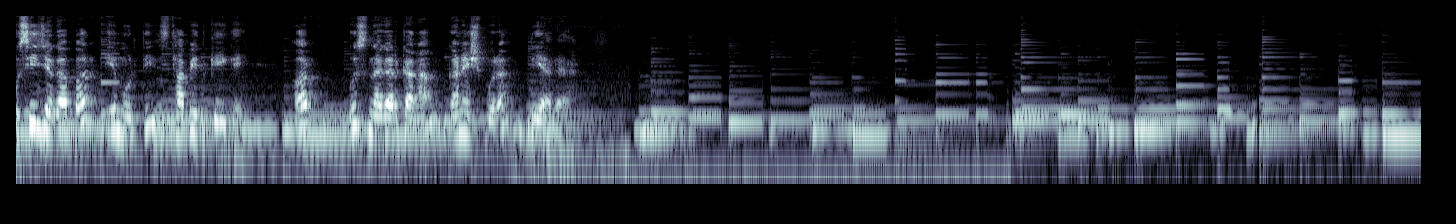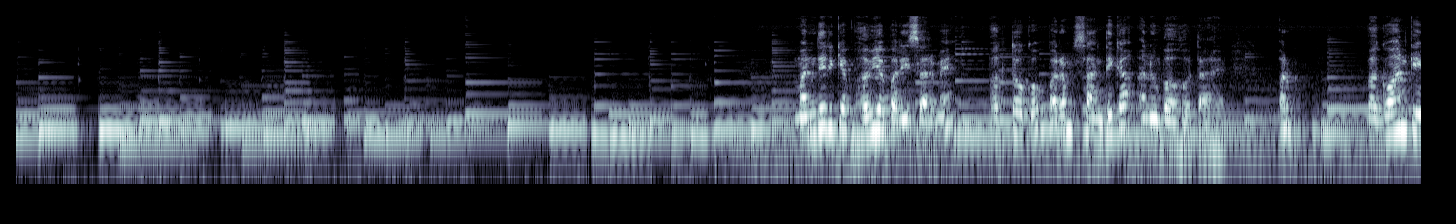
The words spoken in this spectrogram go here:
उसी जगह पर ये मूर्ति स्थापित की गई। और उस नगर का नाम गणेशपुरा दिया गया। मंदिर के भव्य परिसर में भक्तों को परम शांति का अनुभव होता है और भगवान के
